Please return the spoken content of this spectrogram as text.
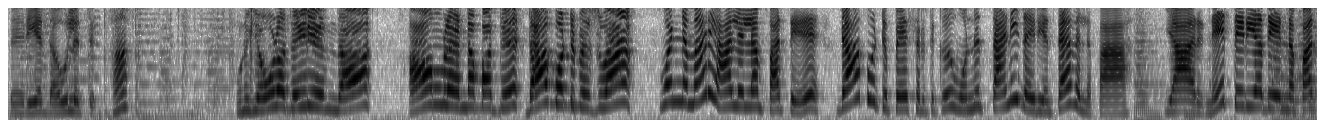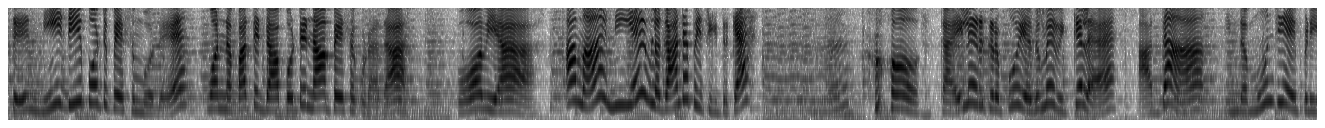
பெரிய தௌலத்து. ஆ? உனக்கு எவ்வளவு தைரியம் இருந்தா ஆம்பளை என்ன பார்த்து டா போட்டு பேசுவேன் உன்ன மாதிரி ஆள் எல்லாம் பார்த்து டா போட்டு பேசுறதுக்கு ஒண்ணு தனி தைரியம் தேவையில்லப்பா. யாருன்னே தெரியாது என்ன பார்த்து நீ டீ போட்டு பேசும்போது உன்னை பார்த்து டா போட்டு நான் பேசக்கூடாதா? போவியா? ஆமா நீ ஏன் இவ்வளவு காண்டா பேசிக்கிட்டு இருக்க? ஓ கையில இருக்கிற பூ எதுவுமே விக்கல. அதான் இந்த மூஞ்சியை இப்படி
